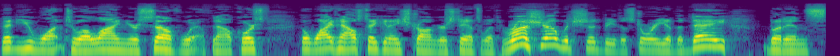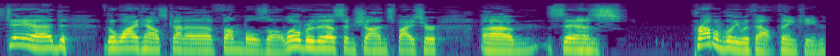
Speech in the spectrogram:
that you want to align yourself with? Now, of course, the White House taking a stronger stance with Russia, which should be the story of the day, but instead, the White House kind of fumbles all over this, and Sean Spicer um, says, probably without thinking,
